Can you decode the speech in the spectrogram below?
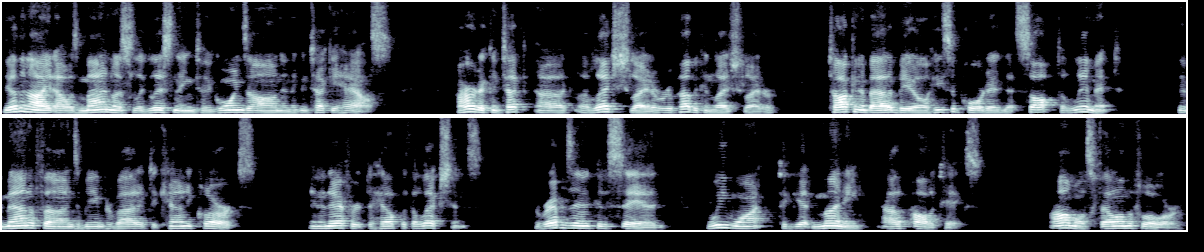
The other night I was mindlessly listening to goings on in the Kentucky House. I heard a Kentucky uh, a legislator, a Republican legislator, talking about a bill he supported that sought to limit the amount of funds being provided to county clerks in an effort to help with elections. The representative said we want to get money out of politics. Almost fell on the floor.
